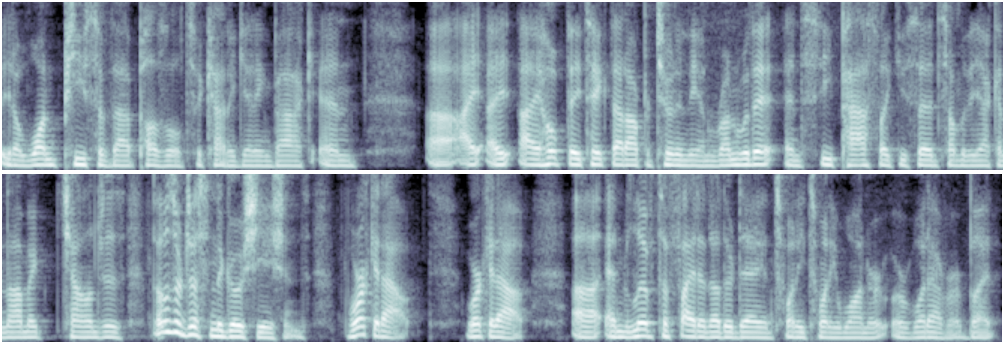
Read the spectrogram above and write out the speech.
you know, one piece of that puzzle to kind of getting back and uh, I, I, I hope they take that opportunity and run with it and see past, like you said, some of the economic challenges. Those are just negotiations. Work it out, work it out, uh, and live to fight another day in 2021 or, or whatever. But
